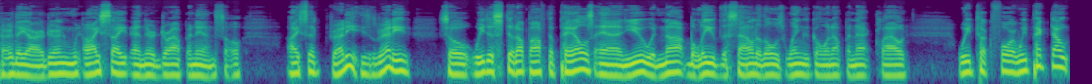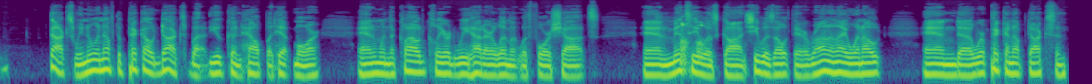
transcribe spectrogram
there they are. They're in eyesight and they're dropping in. So I said, "Ready?" He's ready. So we just stood up off the pails, and you would not believe the sound of those wings going up in that cloud. We took four. We picked out ducks. We knew enough to pick out ducks, but you couldn't help but hit more. And when the cloud cleared, we had our limit with four shots. And Mitzi was gone. She was out there. Ron and I went out, and uh, we're picking up ducks, and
